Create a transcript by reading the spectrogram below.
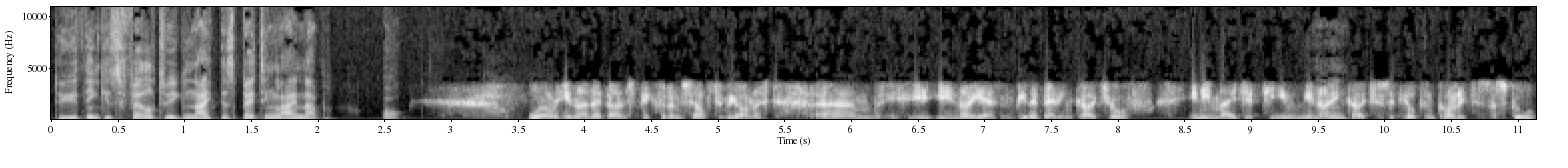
do you think he's failed to ignite this betting lineup? Well, you know, they don't speak for themselves, to be honest. Um, you, you, know, he hasn't been a batting coach of any major team. You know, mm-hmm. he coaches at Hilton College as a school.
